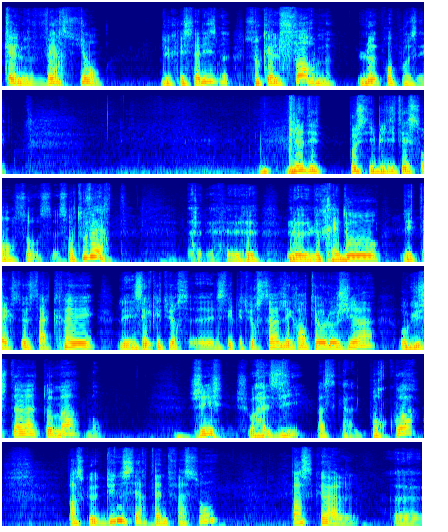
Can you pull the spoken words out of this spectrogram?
Quelle version du christianisme, sous quelle forme le proposer? Bien des possibilités sont ouvertes. Le, credo, les textes sacrés, les écritures, euh, les écritures saintes, les grands théologiens, Augustin, Thomas. Bon, j'ai choisi Pascal. Pourquoi? Parce que d'une certaine façon, Pascal euh,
